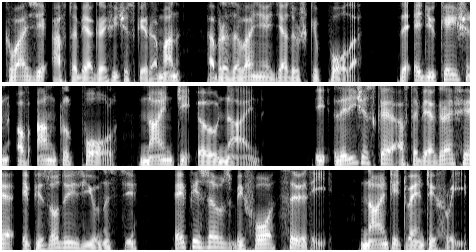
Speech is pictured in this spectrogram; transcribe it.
квази-автобиографический роман «Образование дядюшки Пола» «The Education of Uncle Paul» 1909 и лирическая автобиография «Эпизоды из юности» Episodes Before 30 1923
